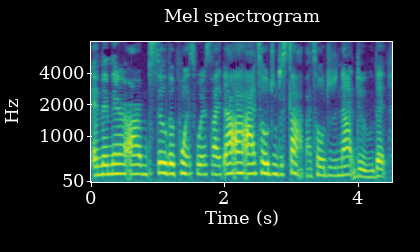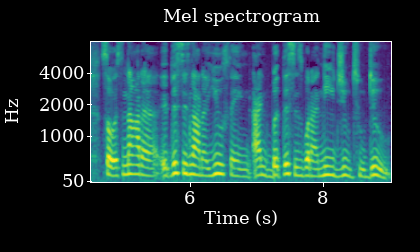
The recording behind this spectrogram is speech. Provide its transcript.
and then there are still the points where it's like I, I told you to stop i told you to not do that so it's not a this is not a you thing i but this is what i need you to do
